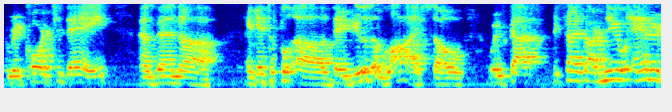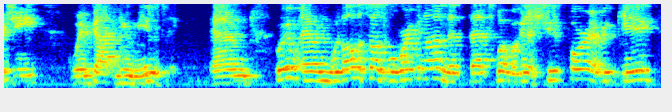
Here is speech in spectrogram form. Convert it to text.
record today, and then uh, and get to pl- uh, debut them live. So we've got besides our new energy, we've got new music. And we and with all the songs we're working on, that, that's what we're going to shoot for every gig.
